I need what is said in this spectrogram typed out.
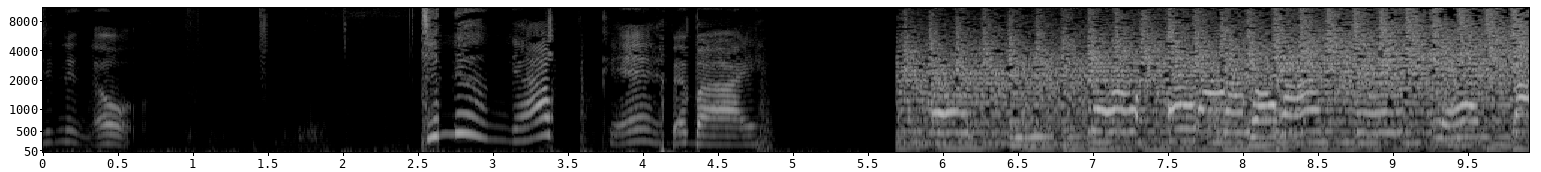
ที่หนึ่งแล้ว ที่หนึ่งครับ โอเคบายบาย Go on,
